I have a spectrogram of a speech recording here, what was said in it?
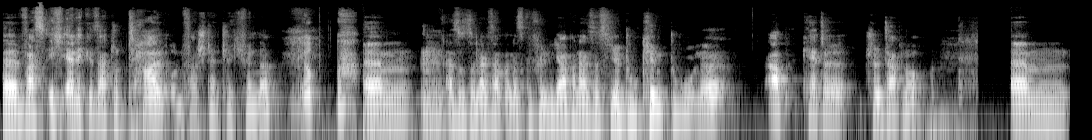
Äh, was ich ehrlich gesagt total unverständlich finde. Jupp. Ähm, also so langsam hat man das Gefühl, in Japan heißt das hier, du Kind, du, ne? Ab, Kette, schönen Tag noch. Ähm,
